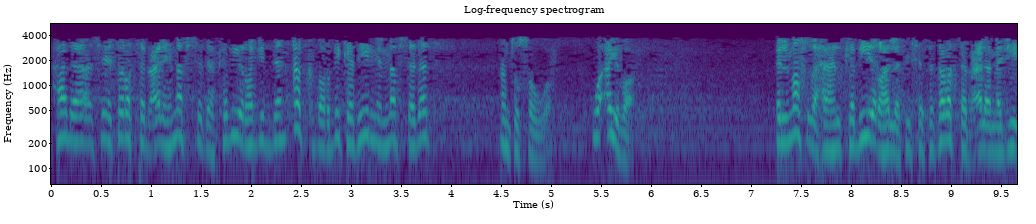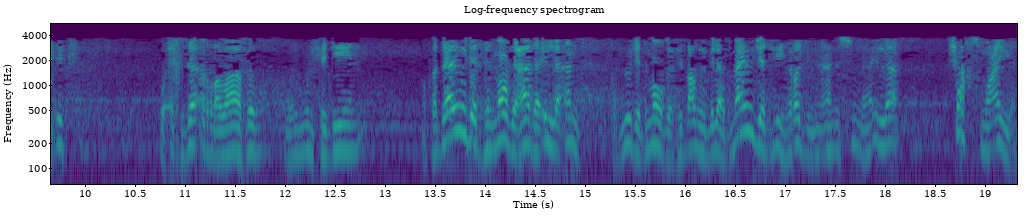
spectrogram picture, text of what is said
هذا سيترتب عليه مفسدة كبيرة جدا أكبر بكثير من مفسدة أن تصور. وأيضا المصلحة الكبيرة التي ستترتب على مجيئك وإخزاء الروافض والملحدين. وقد لا يوجد في الموضع هذا إلا أنت. قد يوجد موضع في بعض البلاد ما يوجد فيه رجل من أهل السنة إلا شخص معين.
